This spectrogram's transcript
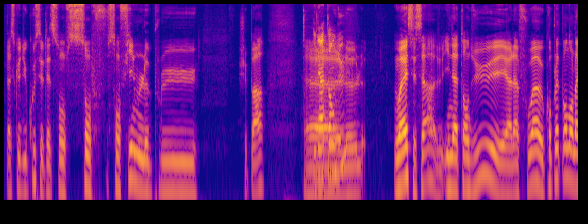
parce que du coup, c'est peut-être son, son, son, film le plus. Je sais pas. Inattendu le, Ouais, c'est ça, inattendu et à la fois euh, complètement dans la,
